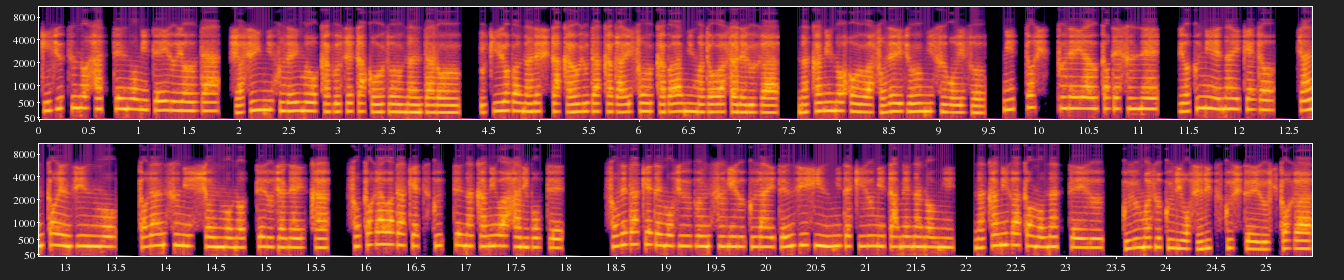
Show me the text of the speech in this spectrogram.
技術の発展を見ているようだ。シャシーにフレームを被せた構造なんだろう。浮世離れしたカウル高外装カバーに惑わされるが、中身の方はそれ以上にすごいぞ。ミッドシップレイアウトですね。よく見えないけど、ちゃんとエンジンも、トランスミッションも乗ってるじゃねえか。外側だけ作って中身はハリボテ。それだけでも十分すぎるくらい展示品にできる見た目なのに、中身が伴っている。車作りを知り尽くしている人が、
